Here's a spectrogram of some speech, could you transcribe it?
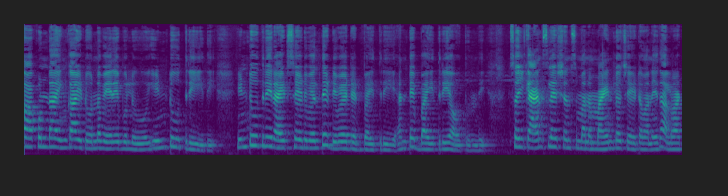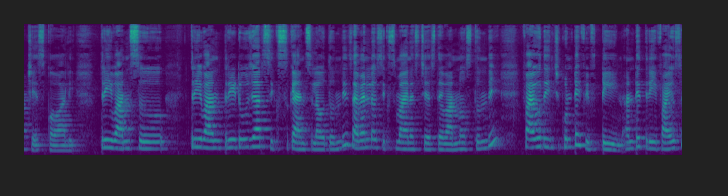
కాకుండా ఇంకా ఇటు ఉన్న వేరియబుల్ ఇంటూ త్రీ ఇది. ఇంటూ త్రీ రైట్ సైడ్ వెళ్తే డివైడెడ్ బై త్రీ అంటే బై త్రీ అవుతుంది. సో ఈ క్యాన్సిలేషన్స్ మనం మైండ్లో చేయటం అనేది అలవాటు చేసుకోవాలి. Three ones three one three two జార్ సిక్స్ క్యాన్సిల్ అవుతుంది. సెవెన్లో సిక్స్ మైనస్ చేస్తే వన్ వస్తుంది. ఫైవ్ దించుకుంటే ఫిఫ్టీన్ అంటే three fives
